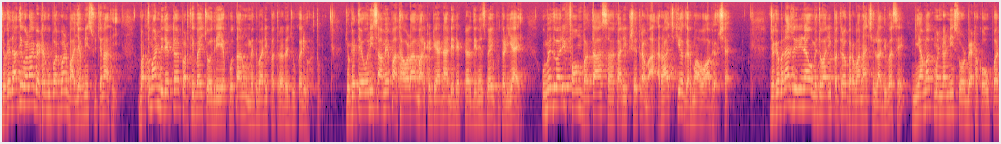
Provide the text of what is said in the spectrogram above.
જોકે દાંતીવાડા બેઠક ઉપર પણ ભાજપની સૂચનાથી વર્તમાન ડિરેક્ટર પરથીભાઈ ચૌધરીએ પોતાનું ઉમેદવારી પત્ર રજૂ કર્યું હતું. જોકે તેઓની સામે પાથાવાડા માર્કેટયાર્ડના ડિરેક્ટર દિનેશભાઈ ભૂતડિયાએ ઉમેદવારી ફોર્મ ભરતા સહકારી ક્ષેત્રમાં રાજકીય ગરમાવો આવ્યો છે. જોકે બનાસ ડેરીના ઉમેદવારી પત્ર ભરવાના છેલ્લા દિવસે નિયામક મંડળની સોળ બેઠકો ઉપર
